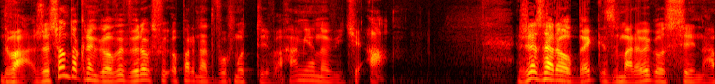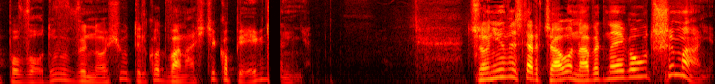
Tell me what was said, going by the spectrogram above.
Dwa, że Sąd Okręgowy wyrok swój oparł na dwóch motywach, a mianowicie a. że zarobek zmarłego syna powodów wynosił tylko 12 kopiejek dziennie, co nie wystarczało nawet na jego utrzymanie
